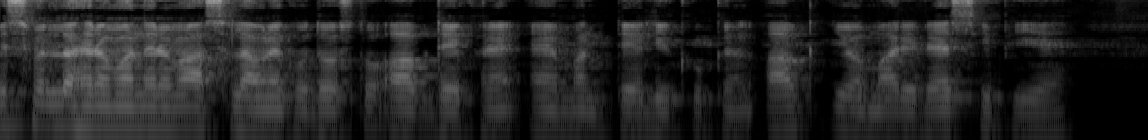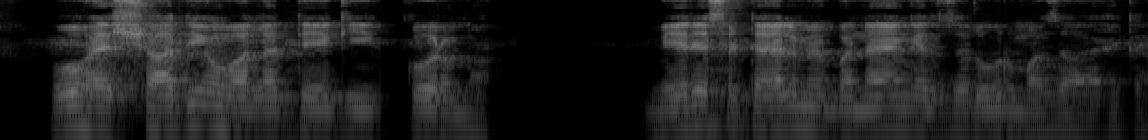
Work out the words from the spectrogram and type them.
बिसमीम अल्लाम दोस्तों, आप देख रहे हैं अहमद डेली कुकिंग। आज जो हमारी रेसिपी है, वो है शादियों वाला देगी कौरमा। मेरे स्टाइल में बनाएँगे, ज़रूर मज़ा आएगा।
